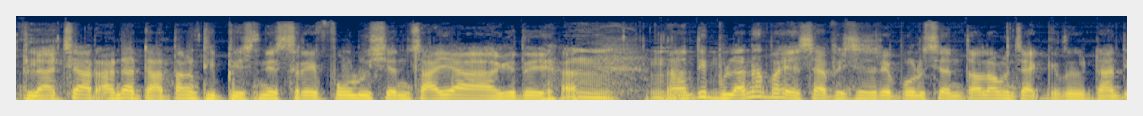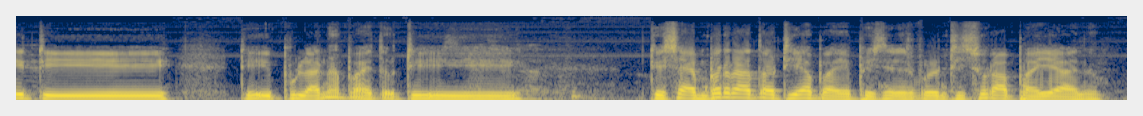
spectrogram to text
Belajar anda datang di bisnis revolution saya gitu ya. Nanti bulan apa ya saya bisnis revolution? Tolong cek itu. Nanti di di bulan apa itu? Di Desember atau di apa ya? Bisnis revolution di Surabaya tuh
